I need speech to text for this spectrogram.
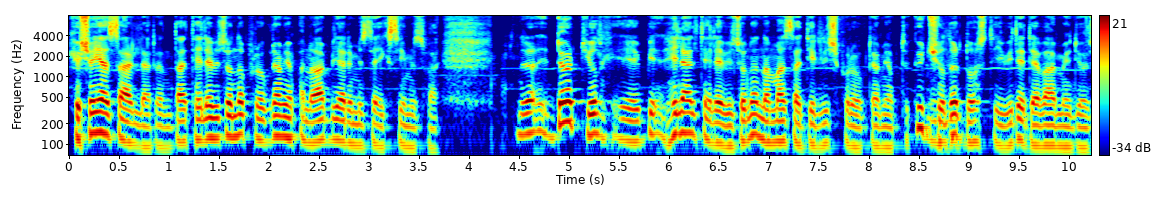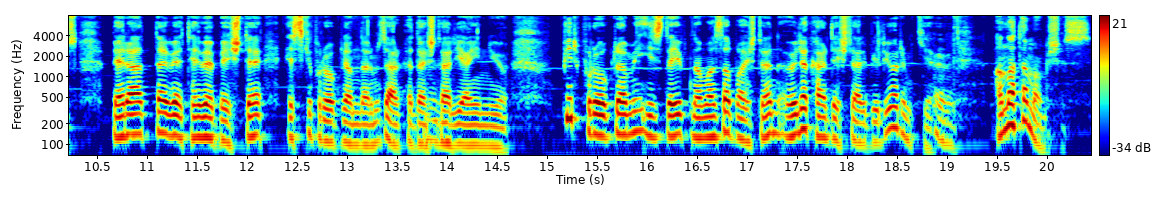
köşe yazarlarında, televizyonda program yapan abilerimizde eksiğimiz var. Dört yıl e, bir Hilal Televizyon'da namazla diriliş program yaptık. Üç yıldır Dost TV'de devam ediyoruz. Berat'ta ve TV5'te eski programlarımızı arkadaşlar Hı. yayınlıyor. Bir programı izleyip namaza başlayan öyle kardeşler biliyorum ki evet. anlatamamışız.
